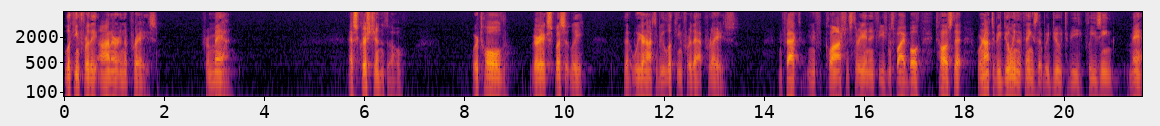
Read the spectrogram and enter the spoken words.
Looking for the honor and the praise from man. As Christians, though, we're told very explicitly that we are not to be looking for that praise. In fact, in Colossians 3 and Ephesians 5 both tell us that we're not to be doing the things that we do to be pleasing man.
